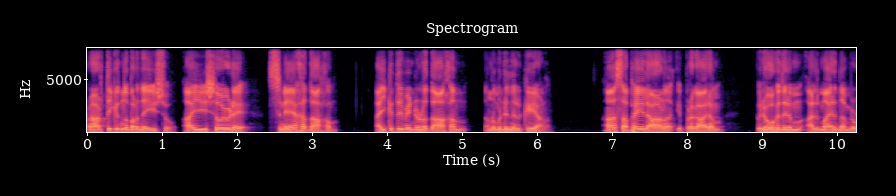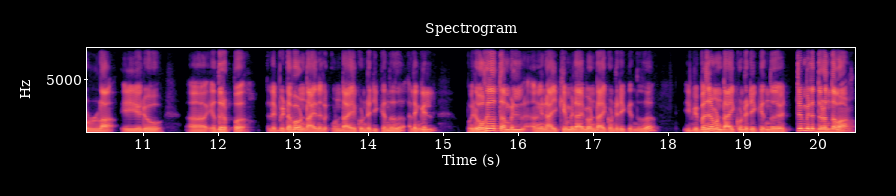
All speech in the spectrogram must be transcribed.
പ്രാർത്ഥിക്കുന്നു പറഞ്ഞ ഈശോ. ആ ഈശോയുടെ സ്നേഹദാഹം ഐക്യത്തിന് വേണ്ടിയുള്ള ദാഹം നമ്മൾ മുന്നിൽ നിൽക്കുകയാണ്. ആ സഭയിലാണ് ഇപ്രകാരം പുരോഹിതരും അൽമാരും തമ്മിലുള്ള ഈ ഒരു എതിർപ്പ് അല്ലെ വിടവ് ഉണ്ടായി ഉണ്ടായിക്കൊണ്ടിരിക്കുന്നത് അല്ലെങ്കിൽ പുരോഹിതർ തമ്മിൽ അങ്ങനെ ഐക്യമില്ലായ്മ ഉണ്ടായിക്കൊണ്ടിരിക്കുന്നത് ഈ വിഭജനം ഉണ്ടായിക്കൊണ്ടിരിക്കുന്നത് ഏറ്റവും വലിയ ദുരന്തമാണ്.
